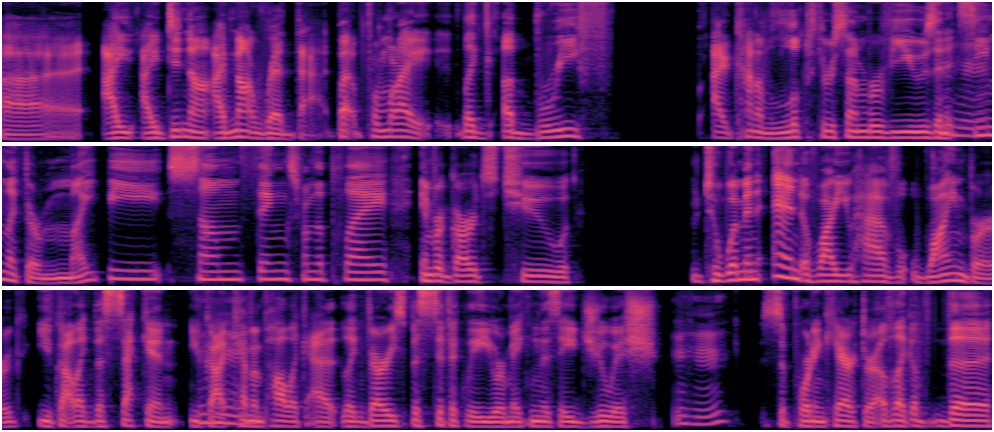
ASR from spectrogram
Uh, I I did not. I've not read that, but from what I like, a brief. I kind of looked through some reviews, and Mhm. it seemed like there might be some things from the play in regards to to women and of why you have Weinberg. You've got like the second. You've got Mhm. Kevin Pollak at like very specifically. You are making this a Jewish mm-hmm. Supporting character of like of the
